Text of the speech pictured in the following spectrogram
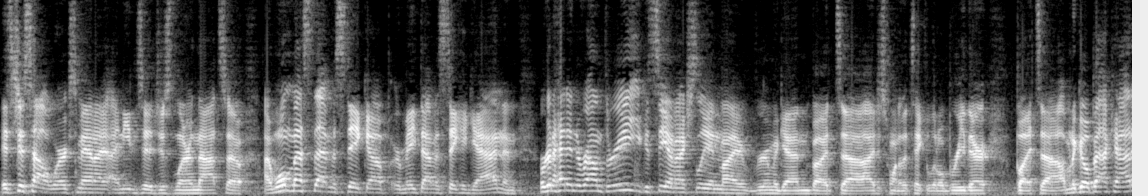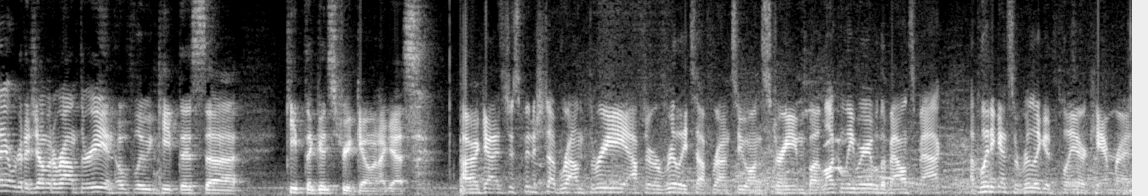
it's just how it works, man. I, I need to just learn that, so I won't mess that mistake up or make that mistake again, and we're gonna head into round three. You can see I'm actually in my room again, but uh, I just wanted to take a little breather, but uh, I'm gonna go back at it. We're gonna jump into round three, and hopefully we can keep this, uh, keep the good streak going, I guess. All right, guys, just finished up round three after a really tough round two on stream, but luckily we were able to bounce back. I played against a really good player, Cameron,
